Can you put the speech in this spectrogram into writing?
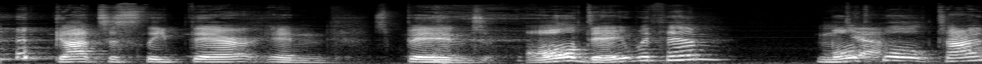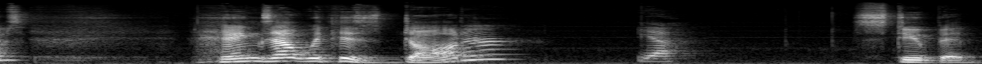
got to sleep there and spend all day with him multiple times. Hangs out with his daughter? Yeah, Stupid.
